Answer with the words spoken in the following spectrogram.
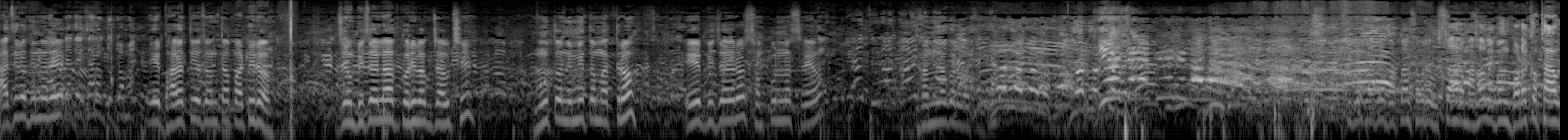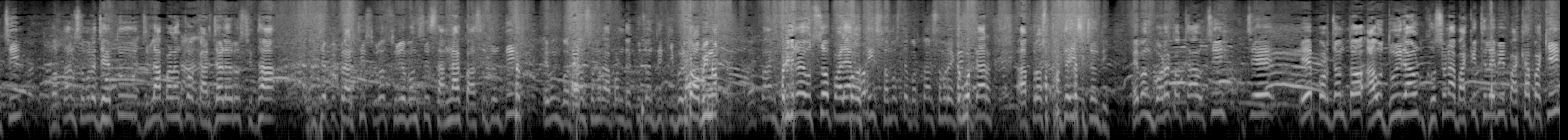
ଆଜିର ଦିନରେ ଏ ଭାରତୀୟ ଜନତା ପାର୍ଟିର ଯେଉଁ ବିଜୟ ଲାଭ କରିବାକୁ ଯାଉଛି ମୁଁ ତ ନିମିତ୍ତ ମାତ୍ର ଏ ବିଜୟର ସମ୍ପୂର୍ଣ୍ଣ ଶ୍ରେୟ ଧାମନଗର ବର୍ତ୍ତମାନ ସମୟରେ ଉତ୍ସାହର ମାହୋଲ ଏବଂ ବଡ଼ କଥା ହେଉଛି ବର୍ତ୍ତମାନ ସମୟରେ ଯେହେତୁ ଜିଲ୍ଲାପାଳଙ୍କ କାର୍ଯ୍ୟାଳୟରୁ ସିଧା ବିଜେପି ପ୍ରାର୍ଥୀ ସୁରଜ ସୂର୍ଯ୍ୟବଂଶୀ ସାମ୍ନାକୁ ଆସିଛନ୍ତି ଏବଂ ବର୍ତ୍ତମାନ ସମୟରେ ଆପଣ ଦେଖୁଛନ୍ତି କିଭଳି ଅଭିନବ ବିଜୟ ଉତ୍ସବ ପାଳିଆ ସମସ୍ତେ ବର୍ତ୍ତମାନ ସମୟରେ ଏକ ପ୍ରକାର ପ୍ରସ୍ତୁତ ହେଇ ଆସିଛନ୍ତି ଏବଂ ବଡ଼ କଥା ହେଉଛି ଯେ ଏ ପର୍ଯ୍ୟନ୍ତ ଆଉ ଦୁଇ ରାଉଣ୍ଡ ଘୋଷଣା ବାକି ଥିଲେ ବି ପାଖାପାଖି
